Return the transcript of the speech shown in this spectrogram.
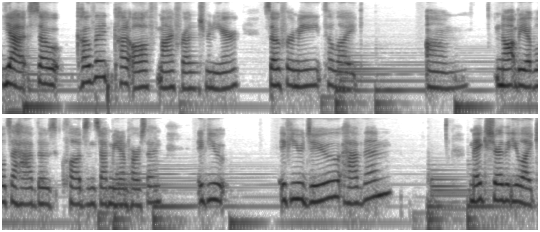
Yeah, so COVID cut off my freshman year. So for me to like um not be able to have those clubs and stuff meet in person, if you if you do have them, make sure that you like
